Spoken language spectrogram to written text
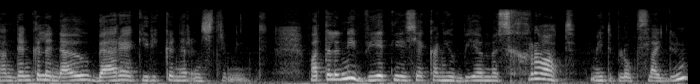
dan dink hulle nou bære ek hierdie kinderinstrument. Wat hulle nie weet nie is jy kan jou BMS graad met blokfluit doen.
